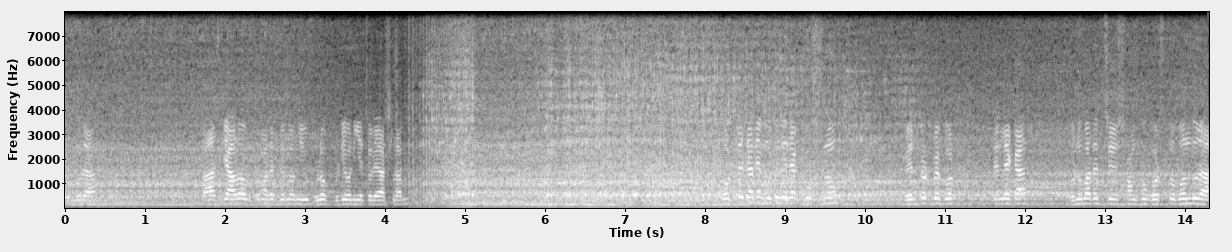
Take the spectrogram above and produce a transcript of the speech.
বন্ধুরা, তো আজকে আরও তোমাদের জন্য নিউ ব্লগ ভিডিও নিয়ে চলে আসলাম। করতে জানে মজুদের এক প্রশ্ন। বেলটোট বেকট লেখা অনুবাদ হচ্ছে শঙ্খগ্রস্ত বন্ধুরা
